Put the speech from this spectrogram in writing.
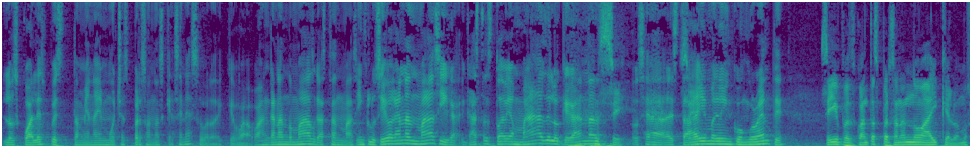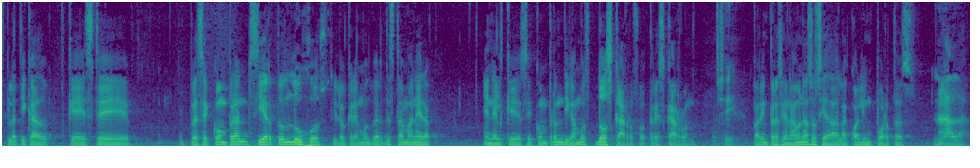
Los cuales pues también hay muchas personas que hacen eso, ¿verdad? Que van ganando más, gastan más. Inclusive ganan más y gastas todavía más de lo que ganas. Sí. O sea, está ahí medio incongruente. Sí, pues cuántas personas no hay que lo hemos platicado, que este pues se compran ciertos lujos, si lo queremos ver de esta manera, en el que se compran, digamos, dos carros o tres carros, Sí. Para impresionar a una sociedad a la cual importas nada.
